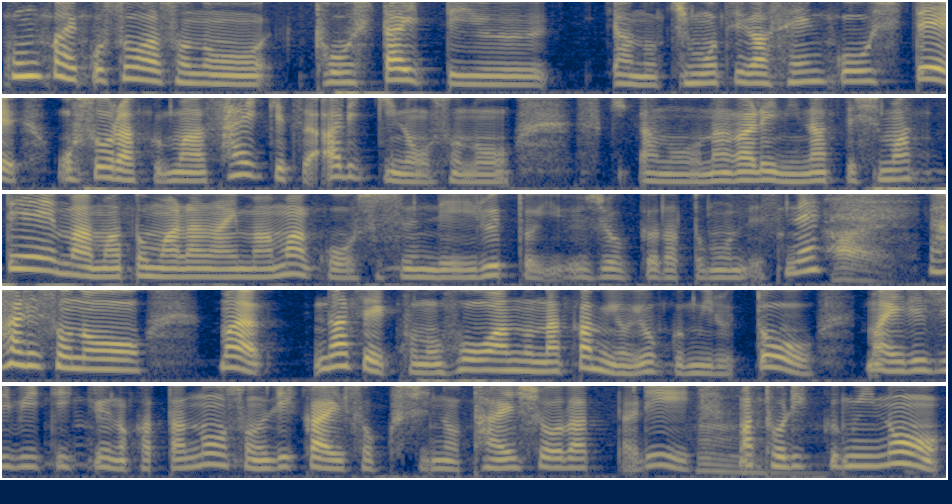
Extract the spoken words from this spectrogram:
今回こそはその通したいっていうあの気持ちが先行しておそらくまあ採決ありきのそのあの流れになってしまって、まあ、まとまらないままこう進んでいるという状況だと思うんですね。はい、やはりその、まあなぜこの法案の中身をよく見ると、まあ、LGBTQ の方のその理解促進の対象だったり、うん、まあ、取り組みの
